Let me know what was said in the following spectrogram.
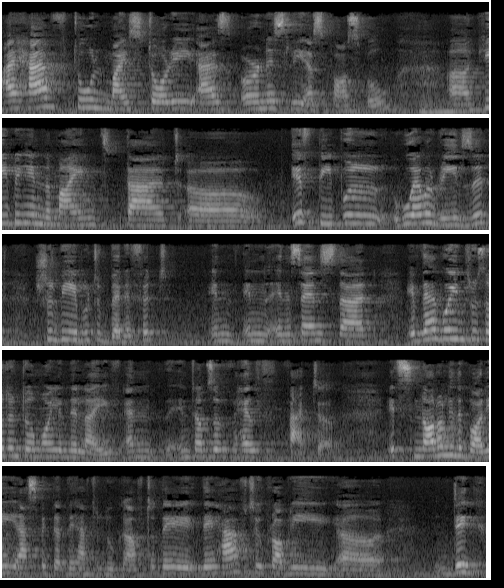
I have told my story as earnestly as possible, uh, keeping in the mind that uh, if people, whoever reads it, should be able to benefit in, in, in the sense that if they're going through certain turmoil in their life and in terms of health factor, it's not only the body aspect that they have to look after, they, they have to probably uh, dig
